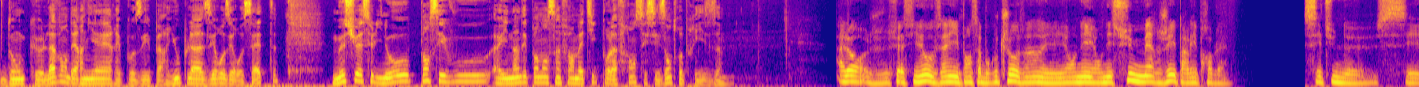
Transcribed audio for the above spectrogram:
Donc, euh, l'avant-dernière est posée par Youpla007. Monsieur Asselineau, pensez-vous à une indépendance informatique pour la France et ses entreprises? Alors, Asselineau, vous savez, il pense à beaucoup de choses, hein, et on est, on est submergé par les problèmes. C'est une, c'est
